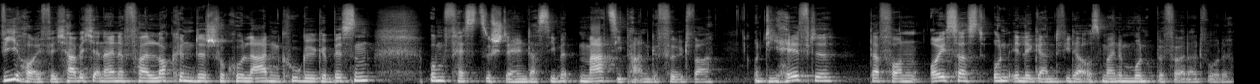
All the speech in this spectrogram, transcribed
Wie häufig habe ich in eine verlockende Schokoladenkugel gebissen, um festzustellen, dass sie mit Marzipan gefüllt war und die Hälfte davon äußerst unelegant wieder aus meinem Mund befördert wurde.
